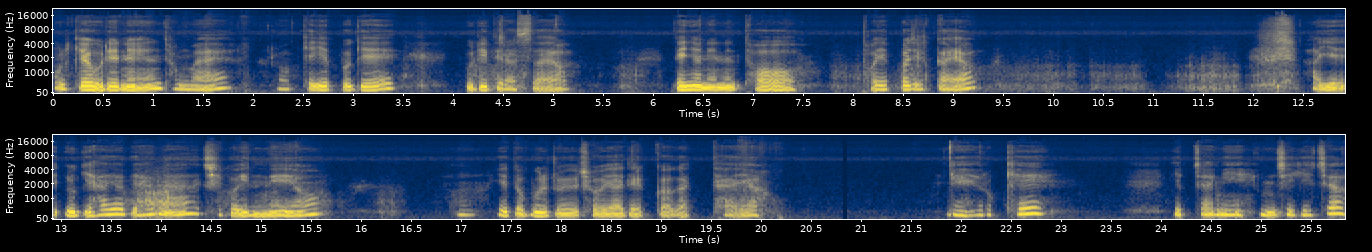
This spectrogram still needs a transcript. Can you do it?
올겨울에는 정말 이렇게 예쁘게 물이 들었어요. 내년에는 더, 더 예뻐질까요? 아, 얘, 여기 하엽이 하나 지고 있네요. 어, 얘도 물을 줘야 될 것 같아요. 네, 이렇게 입장이 움직이죠?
